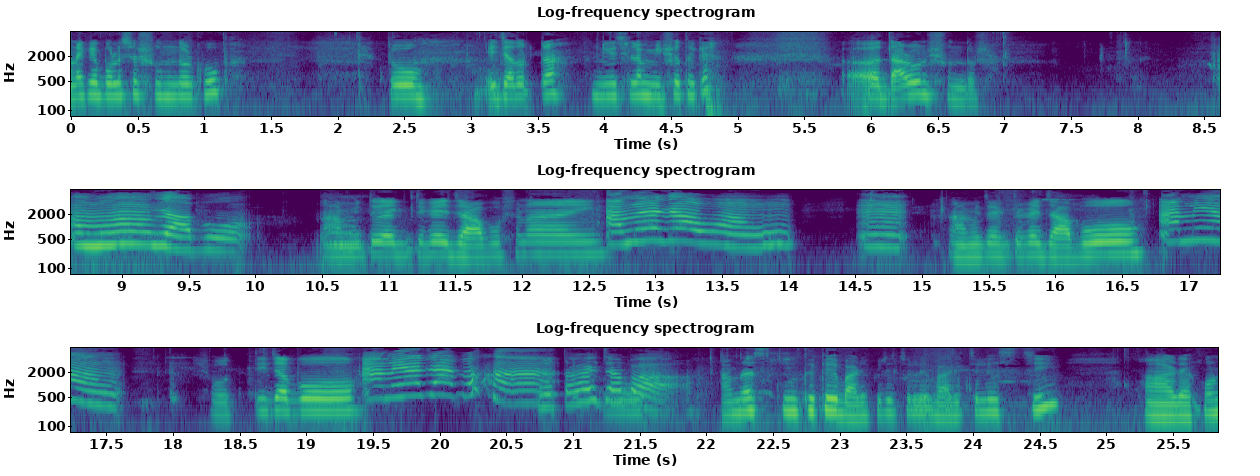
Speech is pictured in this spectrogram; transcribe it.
অনেকে বলেছে সুন্দর খুব। তো এই চাদরটা নিয়েছিলাম মিশো থেকে। দারুণ সুন্দর। যাব। আমি তো এক জায়গায় যাব শোনাই। আমিও যাব আমি তো এক জায়গায় যাব। সত্যি যাব। কোথায় যাবা? আমরা স্কুল থেকে বাড়ি ফিরে চলে বাড়ি চলে এসেছি। আর এখন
